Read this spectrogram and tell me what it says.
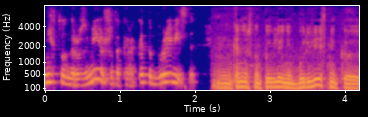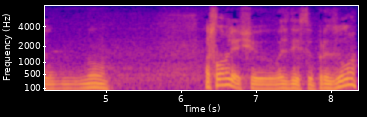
Ніхто не розуміє, що таке ракета буревісник. М, Конечно, появление буревестника, ну, ошеломляющее воздействие произвело.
